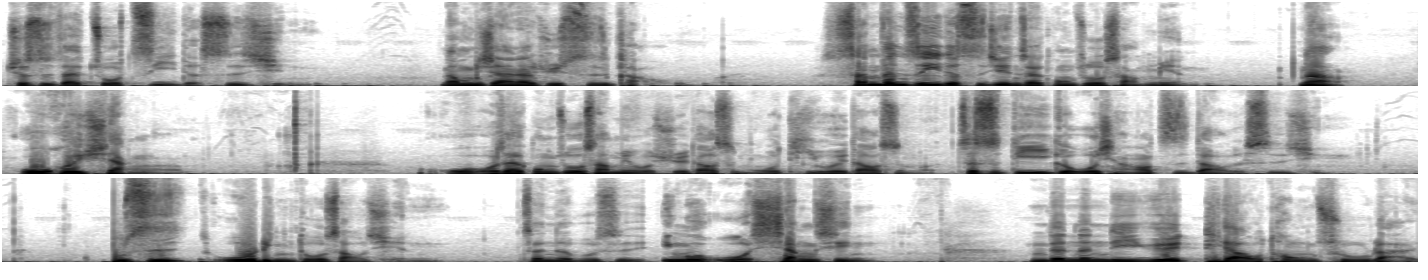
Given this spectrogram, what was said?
就是在做自己的事情。那我们现在来去思考，三分之一的时间在工作上面。那我会想啊，我我在工作上面我学到什么，我体会到什么，这是第一个我想要知道的事情。不是我领多少钱，真的不是，因为我相信你的能力越跳痛出来，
